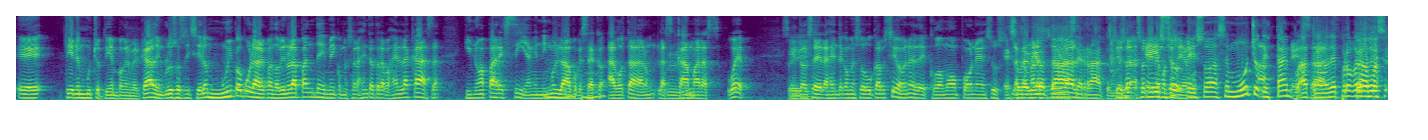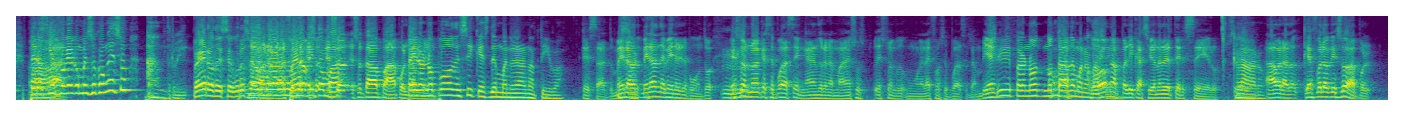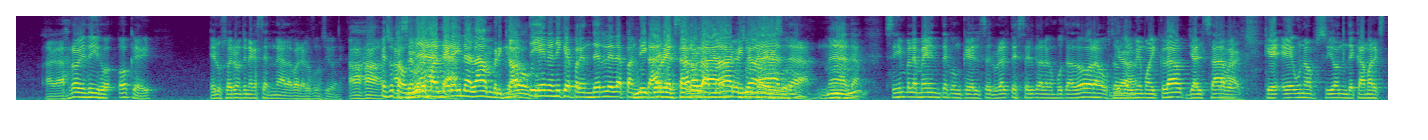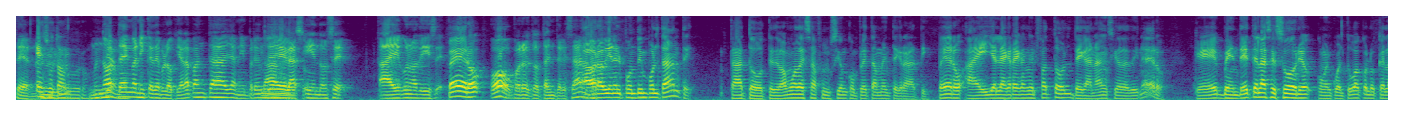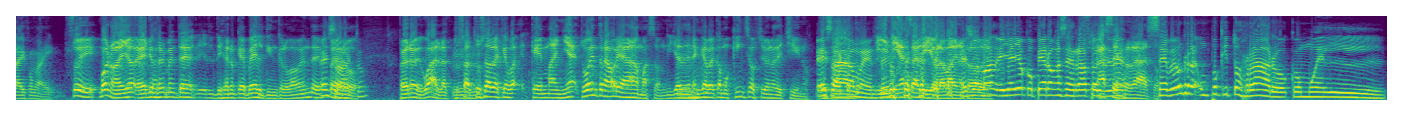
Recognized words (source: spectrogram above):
eh, tienen mucho tiempo en el mercado. Incluso se hicieron muy popular cuando vino la pandemia y comenzó la gente a trabajar en la casa y no aparecían en ningún lado porque se ag- agotaron las cámaras web. Sí. Entonces la gente comenzó a buscar opciones de cómo poner sus Eso debió de estar hace rato, Sí, eso, eso tiene mucho Eso, tiempo. eso hace mucho que Ah, está en- a través de Pero programas. de- Pero, Ajá. ¿quién fue que comenzó con eso? Android. Pero de seguro se No, no, no, demoraron eso, un eso- poquito más. eso- eso estaba para Apple Pero también. no puedo decir que es de manera nativa. Exacto. Mira, mira dónde viene el punto. Eso no es que se pueda hacer en Android nada más. Eso, eso con el iPhone se puede hacer también. Sí, pero no, no Con está de manera Con nativa. aplicaciones de terceros. Claro. Ahora, ¿qué fue lo que hizo Apple? Agarró y dijo, ok, el usuario no tiene que hacer nada para que funcione. Ajá. Eso está de manera inalámbrica. No loco. tiene ni que prenderle la pantalla. al conectar a la máquina, Nada, eso. nada. Simplemente con que el celular te cerca de la computadora, usando el mismo iCloud, ya él sabe que es una opción de cámara externa. Eso está duro. ¿me No tengo ni que desbloquear la pantalla, ni prenderla. Y entonces ahí uno dice, Pero oh, pero esto está interesante. ahora viene el punto importante. Tato, te vamos a dar esa función completamente gratis. Pero a ella le agregan el factor de ganancia de dinero. Que es venderte el accesorio con el cual tú vas a colocar el iPhone ahí. Sí, bueno, ellos, ellos realmente dijeron que es Belkin que lo va a vender, Exacto. pero, pero igual, tú, sa- tú sabes que, que mañana, tú entras hoy a Amazon y ya tienen que haber como 15 opciones de chino. Exactamente. Y ni ha salido la vaina Eso no, ya ellos copiaron hace rato. el Hace rato. Se ve un, un poquito raro como el...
